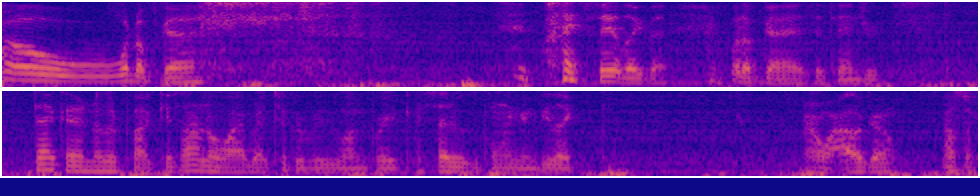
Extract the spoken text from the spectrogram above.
Oh, what up, guys? I say it like that. What up, guys? It's Andrew. Back at another podcast. I don't know why, but I took a really long break. I said it was only gonna be like a while ago. I was like,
